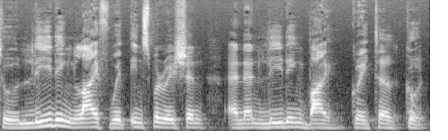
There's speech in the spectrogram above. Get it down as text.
to leading life with inspiration and then leading by greater good.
